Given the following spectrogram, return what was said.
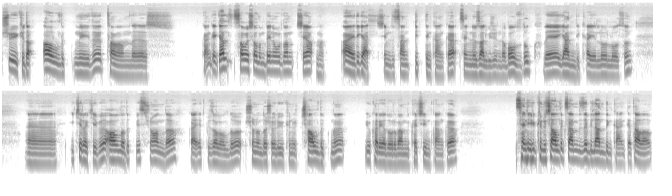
Şu yükü de aldık mıydı? Tamamdır. Kanka gel savaşalım. Beni oradan şey yapma. Haydi gel. Şimdi sen bittin kanka. Senin özel gücünü de bozduk ve yendik. Hayırlı uğurlu olsun. Ee, iki rakibi avladık biz şu anda. Gayet güzel oldu. Şunun da şöyle yükünü çaldık mı? Yukarıya doğru ben bir kaçayım kanka. Senin yükünü çaldık sen bize bilendin kanka tamam.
